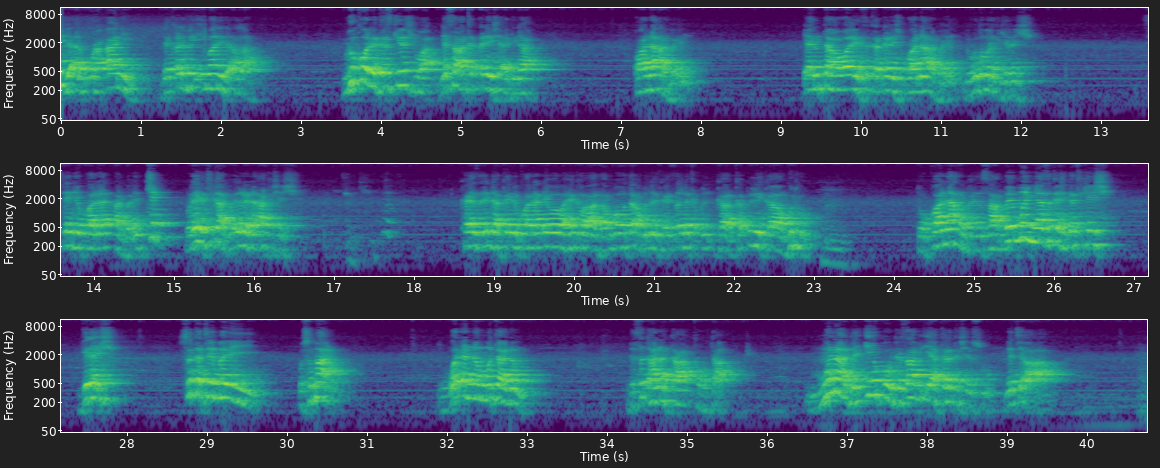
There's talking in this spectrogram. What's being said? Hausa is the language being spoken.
imani da alkur'ani da ƙarfin imani da Allah. Riko da gaskiyar shi ba ya sa aka tsare shi a gida kwana arba'in. Yan tawaye suka tsare shi kwana arba'in da huɗu daga gidan shi. Sai dai kwana arba'in cik rai cika arba'in da aka shi. Kai zai da kai da kwana ɗaya ba haka ba a samu wata abin da kai tsalle ka ɓille ka gudu. To kwana arba'in sabai manya suka shiga cikin shi gidan shi. Suka ce mai usman waɗannan mutanen da suka hana ka kauta muna da iko da za mu iya karkashe su. Ya ce a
